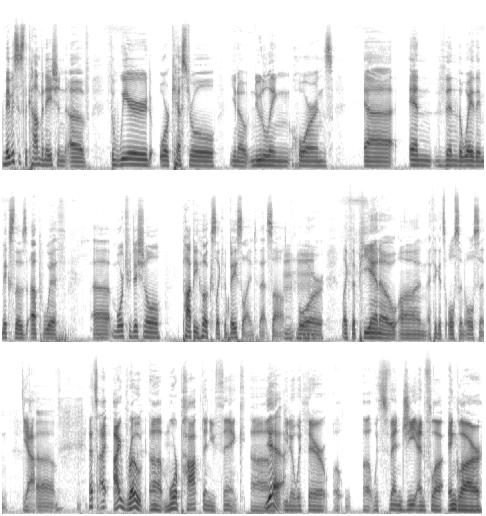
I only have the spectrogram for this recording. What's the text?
maybe it's just the combination of the weird orchestral, you know, noodling horns, uh, and then the way they mix those up with uh, more traditional poppy hooks, like the bass line to that song, or like the piano on I think it's Olsen Olsen. Yeah. Um, That's I, I wrote uh, more pop than you think. Um, Yeah. you know, with their uh, uh, with Sven G. Enfla, Englar,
